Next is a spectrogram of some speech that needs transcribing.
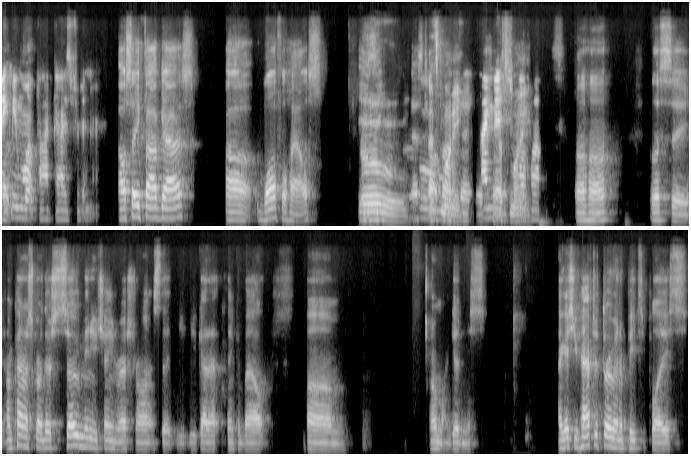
make me uh, want Five Guys for dinner. I'll say Five Guys, uh, Waffle House. Oh, That's, Ooh. that's money. I miss money. Waffle House. Uh huh. Let's see. I'm kind of scrolling. There's so many chain restaurants that you, you got to think about. Um, oh my goodness. I guess you have to throw in a pizza place.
